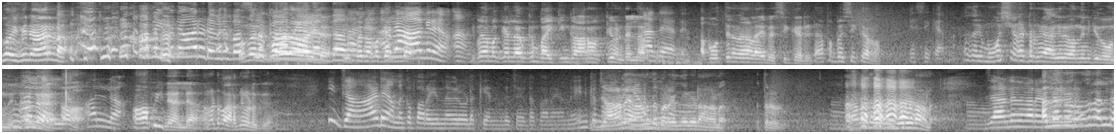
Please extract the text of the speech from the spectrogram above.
ഓ ഇവൻ ആരടാ? ഇപ്പൊ നമുക്ക് എല്ലാവർക്കും ബൈക്കും കാറും ഒക്കെ ഉണ്ടല്ലോ അപ്പൊ ഒത്തിരി നാളായി ബസ്സിൽ കയറിട്ട് അപ്പൊ ബസ്സിൽ കയറണം അതൊരു മോശമായിട്ടൊരു ആഗ്രഹം എനിക്ക് തോന്നുന്നില്ല അല്ലേ ആ. പിന്നെ അല്ല അങ്ങോട്ട് പറഞ്ഞു കൊടുക്കുക ഈ ജാടയാന്നൊക്കെ പറയുന്നവരോടൊക്കെ എന്താ ചേട്ടാ പറയുന്നത് എനിക്ക് ജാടയാണെന്ന് പറയുന്നവരോടാണ് അത്രേ ഉള്ളൂ. ആണെന്ന് പറയുന്നവരോടാണ്. ജാണെന്ന് അല്ല, പറയുന്നത് അല്ല.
